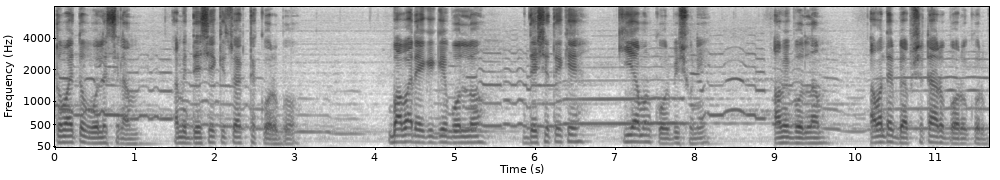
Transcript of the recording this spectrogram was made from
তোমায় তো বলেছিলাম, আমি দেশে কিছু একটা করব। বাবা রেগে গিয়ে বলল, দেশে থেকে কি এমন করবি শুনি? আমি বললাম, আমাদের ব্যবসাটা আরও বড় করব।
